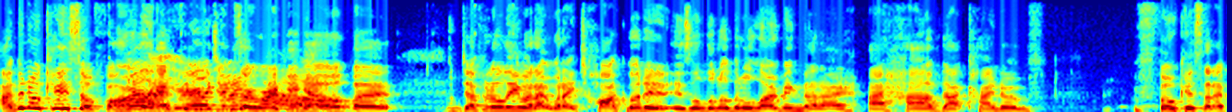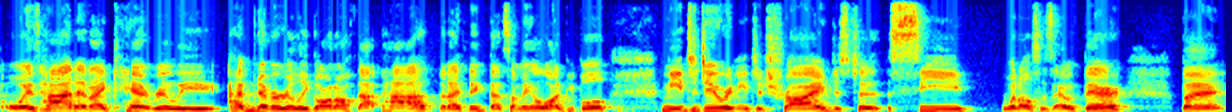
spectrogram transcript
I've been okay so far. Yeah, like I feel like things are working out, but definitely when I when I talk about it, it is a little bit alarming that I I have that kind of focus that I've always had and I can't really I've never really gone off that path and I think that's something a lot of people need to do or need to try just to see what else is out there but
